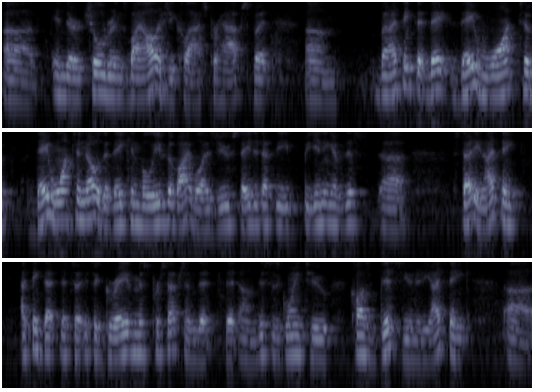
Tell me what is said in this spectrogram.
uh, in their children's biology class, perhaps. But um, but I think that they they want to they want to know that they can believe the Bible, as you stated at the beginning of this uh, study, and I think I think that it's a it's a grave misperception that that um, this is going to cause disunity. I think uh,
